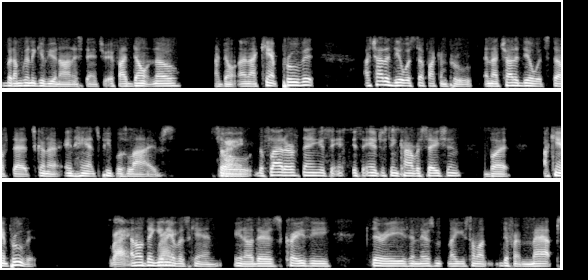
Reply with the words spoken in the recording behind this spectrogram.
but I'm going to give you an honest answer. If I don't know, I don't, and I can't prove it. I try to deal with stuff I can prove, and I try to deal with stuff that's going to enhance people's lives. So Right. the flat Earth thing is a, it's an interesting conversation, but I can't prove it. Right. I don't think any right. of us can. You know, there's crazy theories, and there's like you're talking about different maps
